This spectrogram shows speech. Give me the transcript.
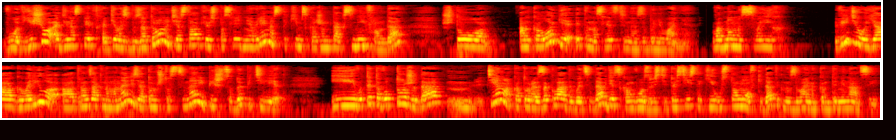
Вот, еще один аспект хотелось бы затронуть. Я сталкиваюсь в последнее время с таким, скажем так, с мифом, да, что онкология – это наследственное заболевание. В одном из своих видео я говорила о транзактном анализе, о том, что сценарий пишется до 5 лет – и вот это вот тоже, да, тема, которая закладывается, да, в детском возрасте, то есть есть такие установки, да, так называемой контаминации,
